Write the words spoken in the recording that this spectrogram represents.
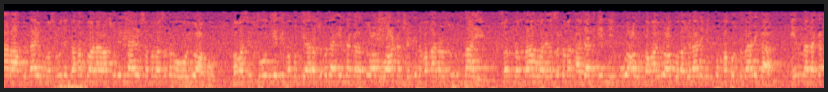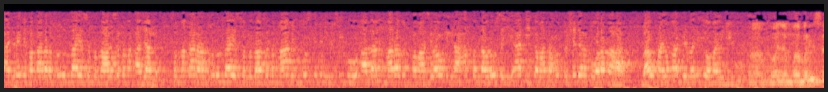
قال عبد الله بن مسعود دخلت على رسول الله صلى الله عليه وسلم وهو يعق فمسسته بيدي فقلت يا رسول الله إنك لتوعق وعكا شديدا. فقال رسول الله صلى الله عليه وسلم أجل إني أوعق كما يوعق رجلان منكم. فقلت ذلك إن لك أجرين. فقال رسول الله صلى الله عليه وسلم أجل. ثم قال رسول الله صلى الله عليه وسلم ما من مسلم يصيبه أذى مرض فما سواه إلا حط الله له سيئاتي كما تحط الشجرة ورقها. باب ما يقال مریض سے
